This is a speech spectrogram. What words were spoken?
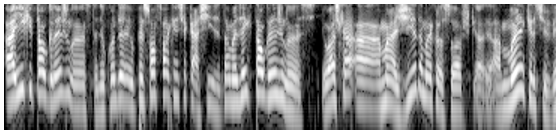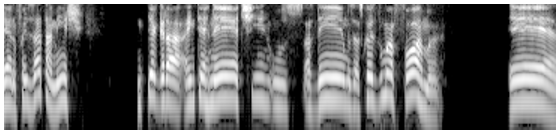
aí que tá o grande lance, entendeu? Quando o pessoal fala que a gente é caxias e tal, mas aí que tá o grande lance. Eu acho que a, a magia da Microsoft, a, a manha que eles tiveram, foi exatamente integrar a internet, os, as demos, as coisas de uma forma é,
